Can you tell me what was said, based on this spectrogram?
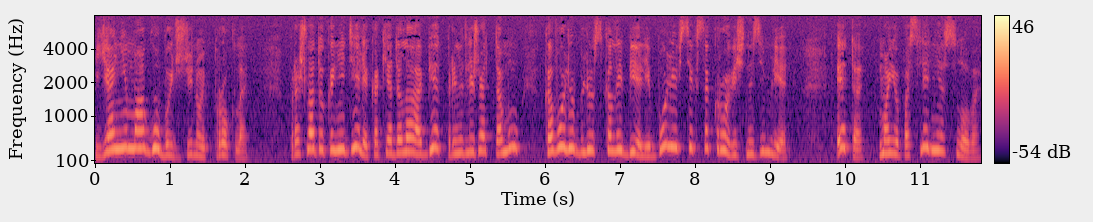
я не могу быть женой Прокла. Прошла только неделя, как я дала обет принадлежать тому, кого люблю с колыбели, более всех сокровищ на земле. Это мое последнее слово.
